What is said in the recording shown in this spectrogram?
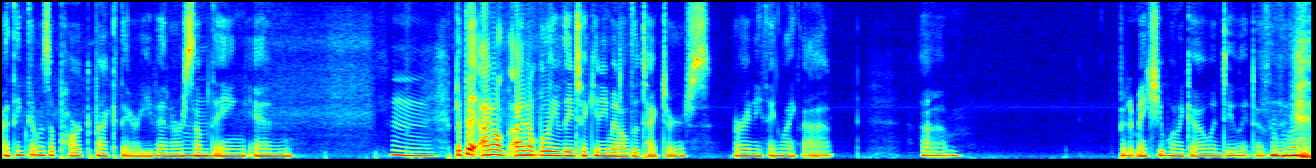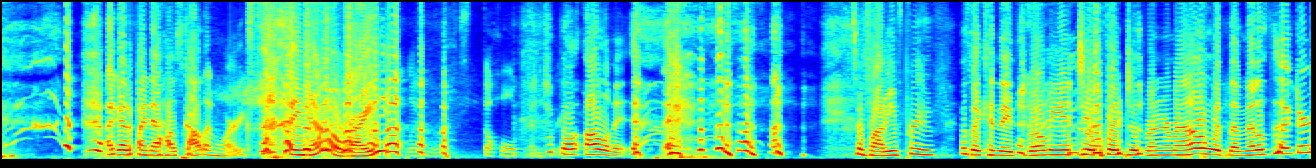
I think there was a park back there even or something, and but they, I don't I don't believe they took any metal detectors or anything like that. Um, but it makes you want to go and do it, doesn't it? I got to find out how Scotland works. I know, right? the whole country. Well, All of it. I So body of proof. I was like, can they throw me in jail for just running around with the metal detector?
